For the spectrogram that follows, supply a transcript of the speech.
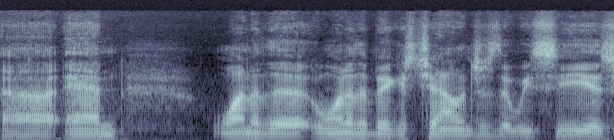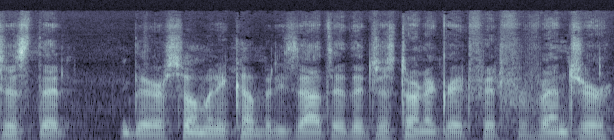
uh, and one of the one of the biggest challenges that we see is just that there are so many companies out there that just aren't a great fit for venture,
